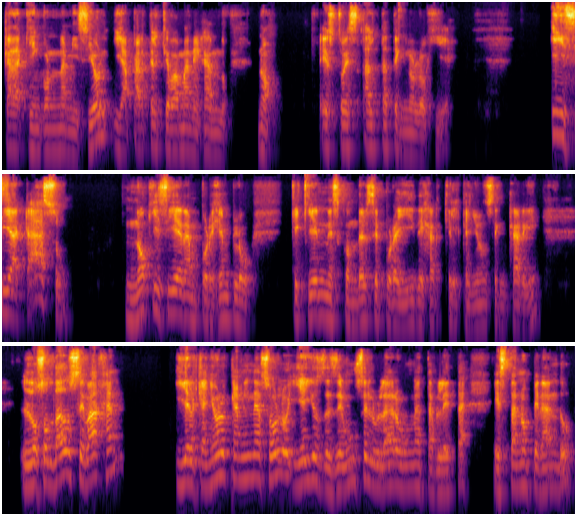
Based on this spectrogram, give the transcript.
cada quien con una misión y aparte el que va manejando. No, esto es alta tecnología. Y si acaso no quisieran, por ejemplo, que quieren esconderse por ahí y dejar que el cañón se encargue. Los soldados se bajan y el cañón camina solo y ellos desde un celular o una tableta están operando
